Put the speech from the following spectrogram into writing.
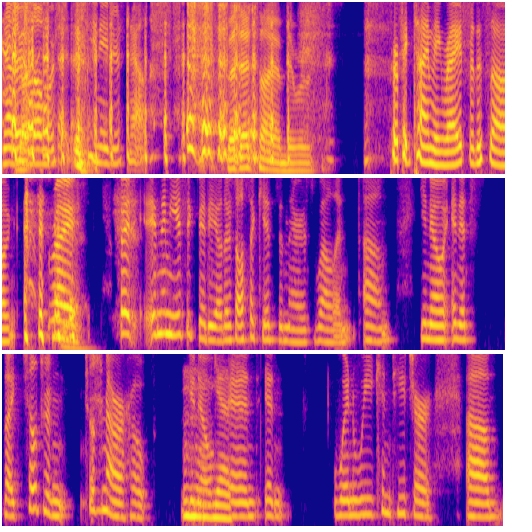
now they're a little more they're teenagers now. but at that time they were perfect timing, right, for the song. right. But in the music video, there's also kids in there as well. And um, you know, and it's like children, children are our hope, you mm-hmm, know, yes. and and when we can teach our um,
